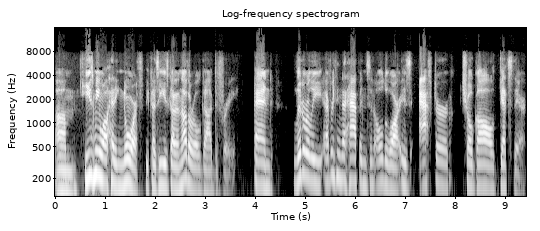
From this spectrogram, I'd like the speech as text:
Um, he's meanwhile heading north because he's got another old god to free, and literally everything that happens in Ulduar is after Cho'Gall gets there.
